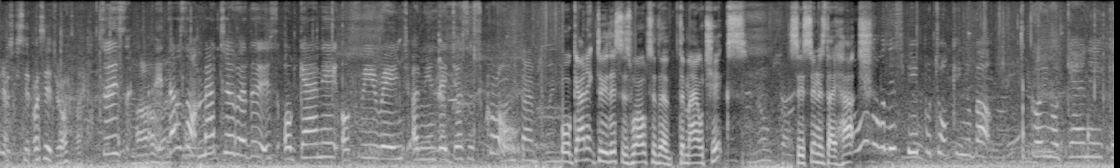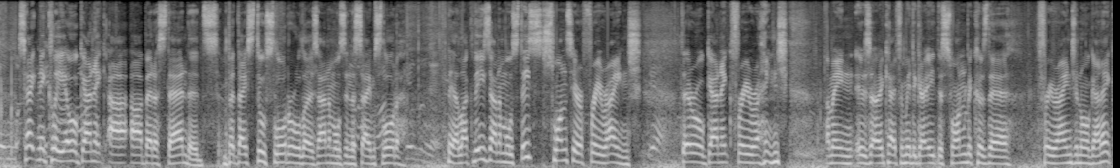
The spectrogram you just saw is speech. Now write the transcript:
Qu'est-ce qui s'est passé, tu vois So it's, it does not matter whether it's organic or free range. I mean, they're just a scroll. Organic do this as well to the, the male chicks. So as soon as they hatch. What are all these people talking about going organic and Technically, organic are, are better standards, but they still slaughter all those animals in the same slaughter. Yeah, like these animals, these swans here are free range. Yeah. They're organic, free range. I mean, is it okay for me to go eat the swan because they're free range and organic?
